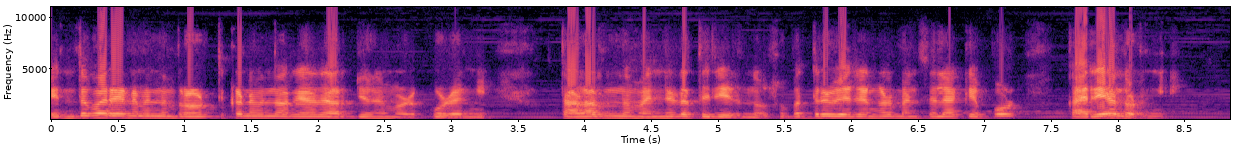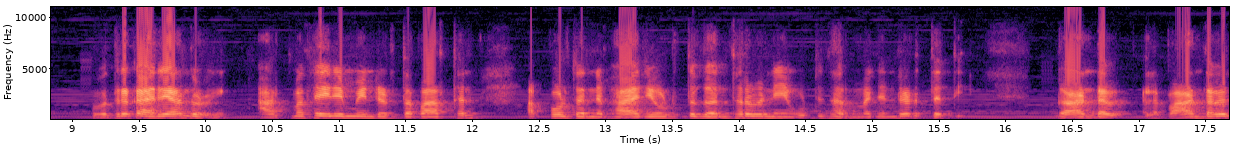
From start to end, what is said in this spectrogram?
എന്ത് പറയണമെന്നും പ്രവർത്തിക്കണമെന്നും അറിയാതെ അർജുനൻ മുഴക്കുഴങ്ങി തളർന്ന് മഞ്ഞടത്തിലിരുന്നു. സുഭദ്ര വിവരങ്ങൾ മനസ്സിലാക്കിയപ്പോൾ കരയാൻ തുടങ്ങി. സുഭദ്ര കരയാൻ തുടങ്ങി. ആത്മധൈര്യം വീണ്ടെടുത്ത പാർത്ഥൻ അപ്പോൾ തന്നെ ഭാര്യയോടുത്ത് ഗന്ധർവനെയും കൂട്ടി ധർമ്മജന്റെ അടുത്തെത്തി. ഗാണ്ഡവ അല്ല പാണ്ഡവൻ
